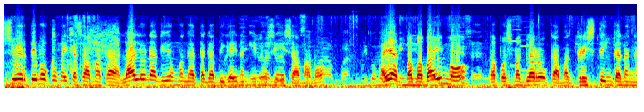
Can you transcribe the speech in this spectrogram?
swerte mo kung may kasama ka. Lalo na yung mga tagabigay ng ino si isama mo. Ayan, pababain mo, tapos maglaro ka, mag-cristing ka ng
